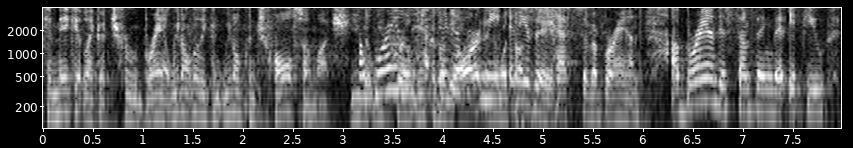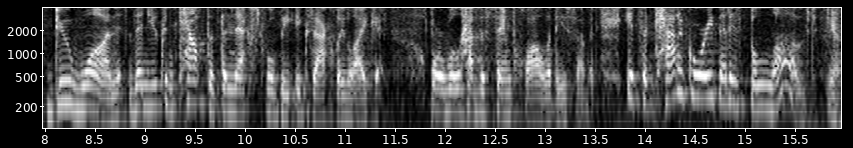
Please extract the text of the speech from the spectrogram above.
to make it like a true brand, we don't really con- we don't control so much. You a brand we, we control the art meet and what's any on of stage. the tests of a brand. A brand is something that if you do one, then you can count that the next will be exactly like it or will have the same qualities of it. It's a category that is beloved. Yeah.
